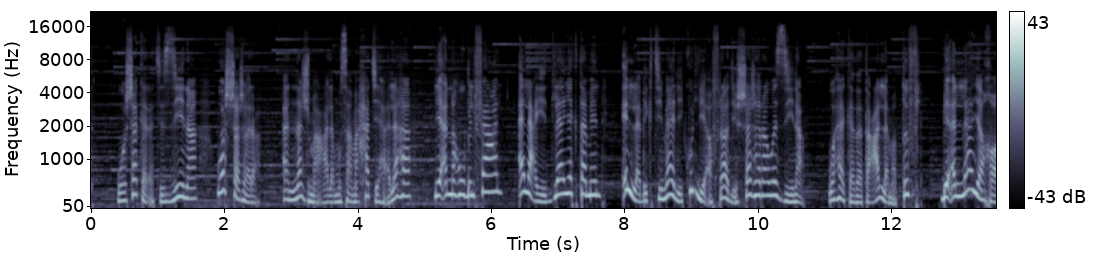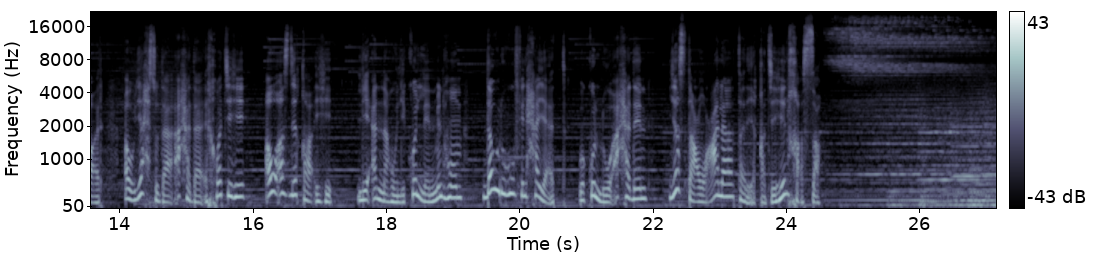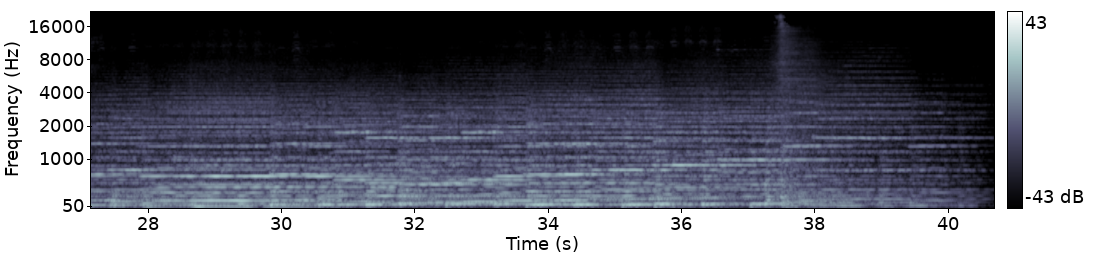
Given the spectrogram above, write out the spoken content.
وشكرت الزينة والشجرة النجمة على مسامحتها لها لأنه بالفعل العيد لا يكتمل إلا باكتمال كل أفراد الشجرة والزينة. وهكذا تعلم الطفل بأن لا يغار أو يحسد أحد إخوته أو أصدقائه لأنه لكل منهم دوره في الحياة وكل أحد يصدع على طريقته الخاصة.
